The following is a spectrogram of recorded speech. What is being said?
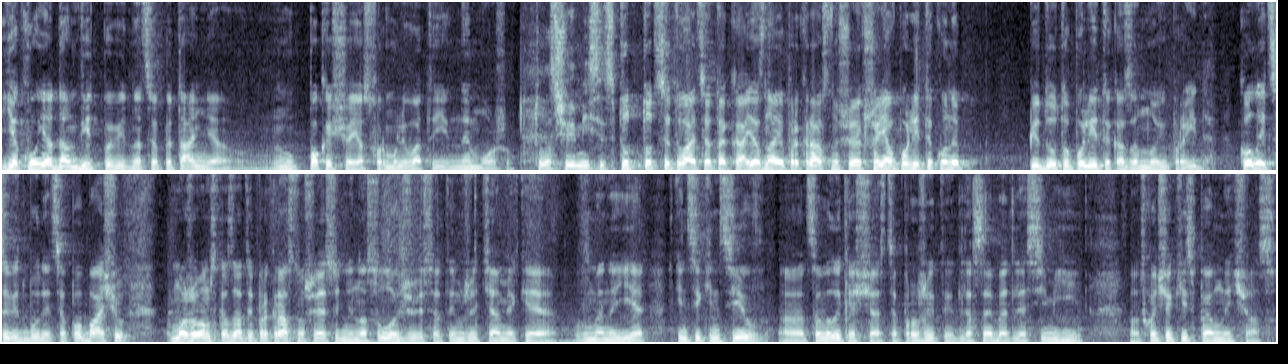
Яку я дам відповідь на це питання? Ну, поки що я сформулювати її не можу. То у вас ще є місяць. Тут, тут ситуація така. Я знаю прекрасно, що якщо я в політику не піду, то політика за мною прийде. Коли це відбудеться, побачу. Можу вам сказати прекрасно, що я сьогодні насолоджуюся тим життям, яке в мене є. В кінці кінців е, це велике щастя прожити для себе, для сім'ї, от хоч якийсь певний час.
